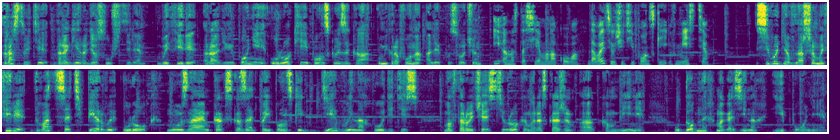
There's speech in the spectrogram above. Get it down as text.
Здравствуйте, дорогие радиослушатели! В эфире Радио Японии уроки японского языка. У микрофона Олег Высочин и Анастасия Монакова. Давайте учить японский вместе. Сегодня в нашем эфире 21 урок. Мы узнаем, как сказать по-японски «Где вы находитесь?». Во второй части урока мы расскажем о комбине, удобных магазинах Японии.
